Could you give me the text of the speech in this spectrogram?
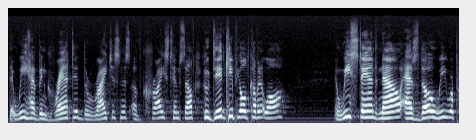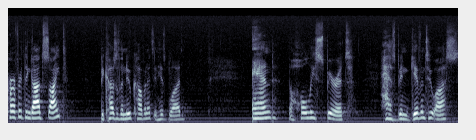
That we have been granted the righteousness of Christ Himself, who did keep the old covenant law. And we stand now as though we were perfect in God's sight because of the new covenant in His blood. And the Holy Spirit has been given to us,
